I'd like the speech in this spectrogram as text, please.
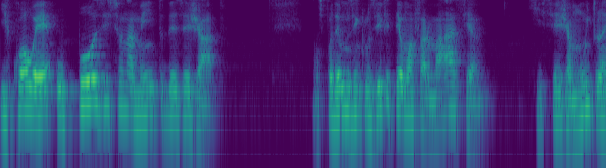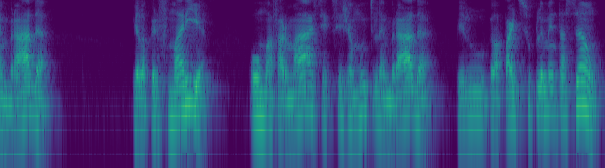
e qual é o posicionamento desejado? Nós podemos, inclusive, ter uma farmácia que seja muito lembrada pela perfumaria, ou uma farmácia que seja muito lembrada pelo, pela parte de suplementação,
